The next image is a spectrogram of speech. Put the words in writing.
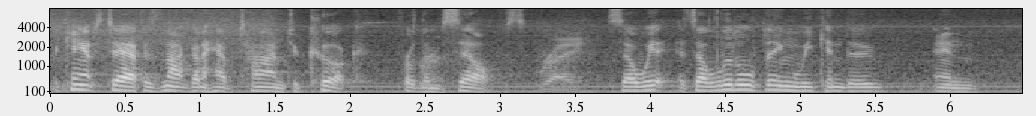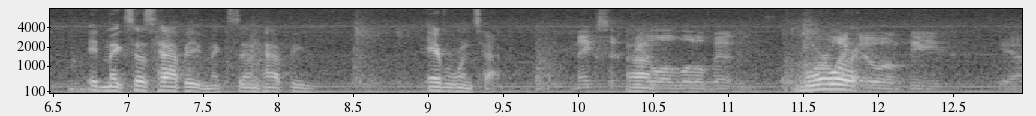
the camp staff is not going to have time to cook for themselves. Right. So we, it's a little thing we can do, and it makes us happy. It makes them happy. Everyone's happy. Makes it Uh, feel a little bit more, more- like OMP. Yeah.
